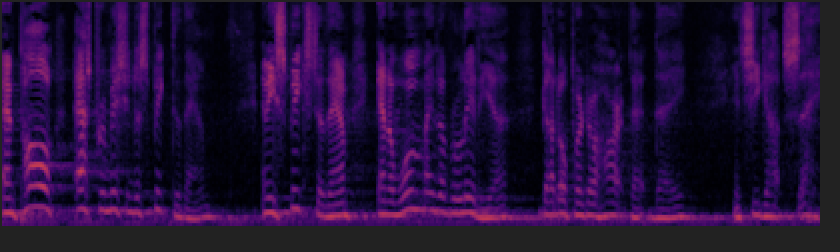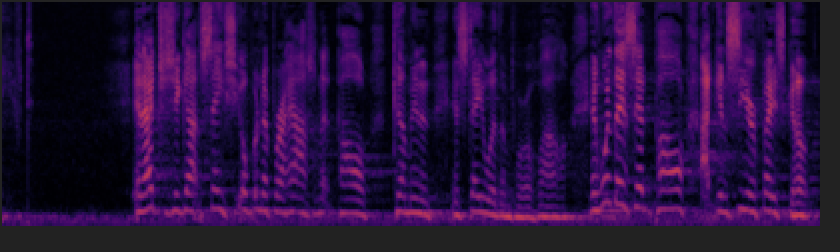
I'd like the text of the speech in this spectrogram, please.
And Paul asked permission to speak to them, and he speaks to them, and a woman of Lydia God opened her heart that day, and she got saved. And after she got saved, she opened up her house and let Paul come in and, and stay with them for a while. And when they said Paul, I can see her face go.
